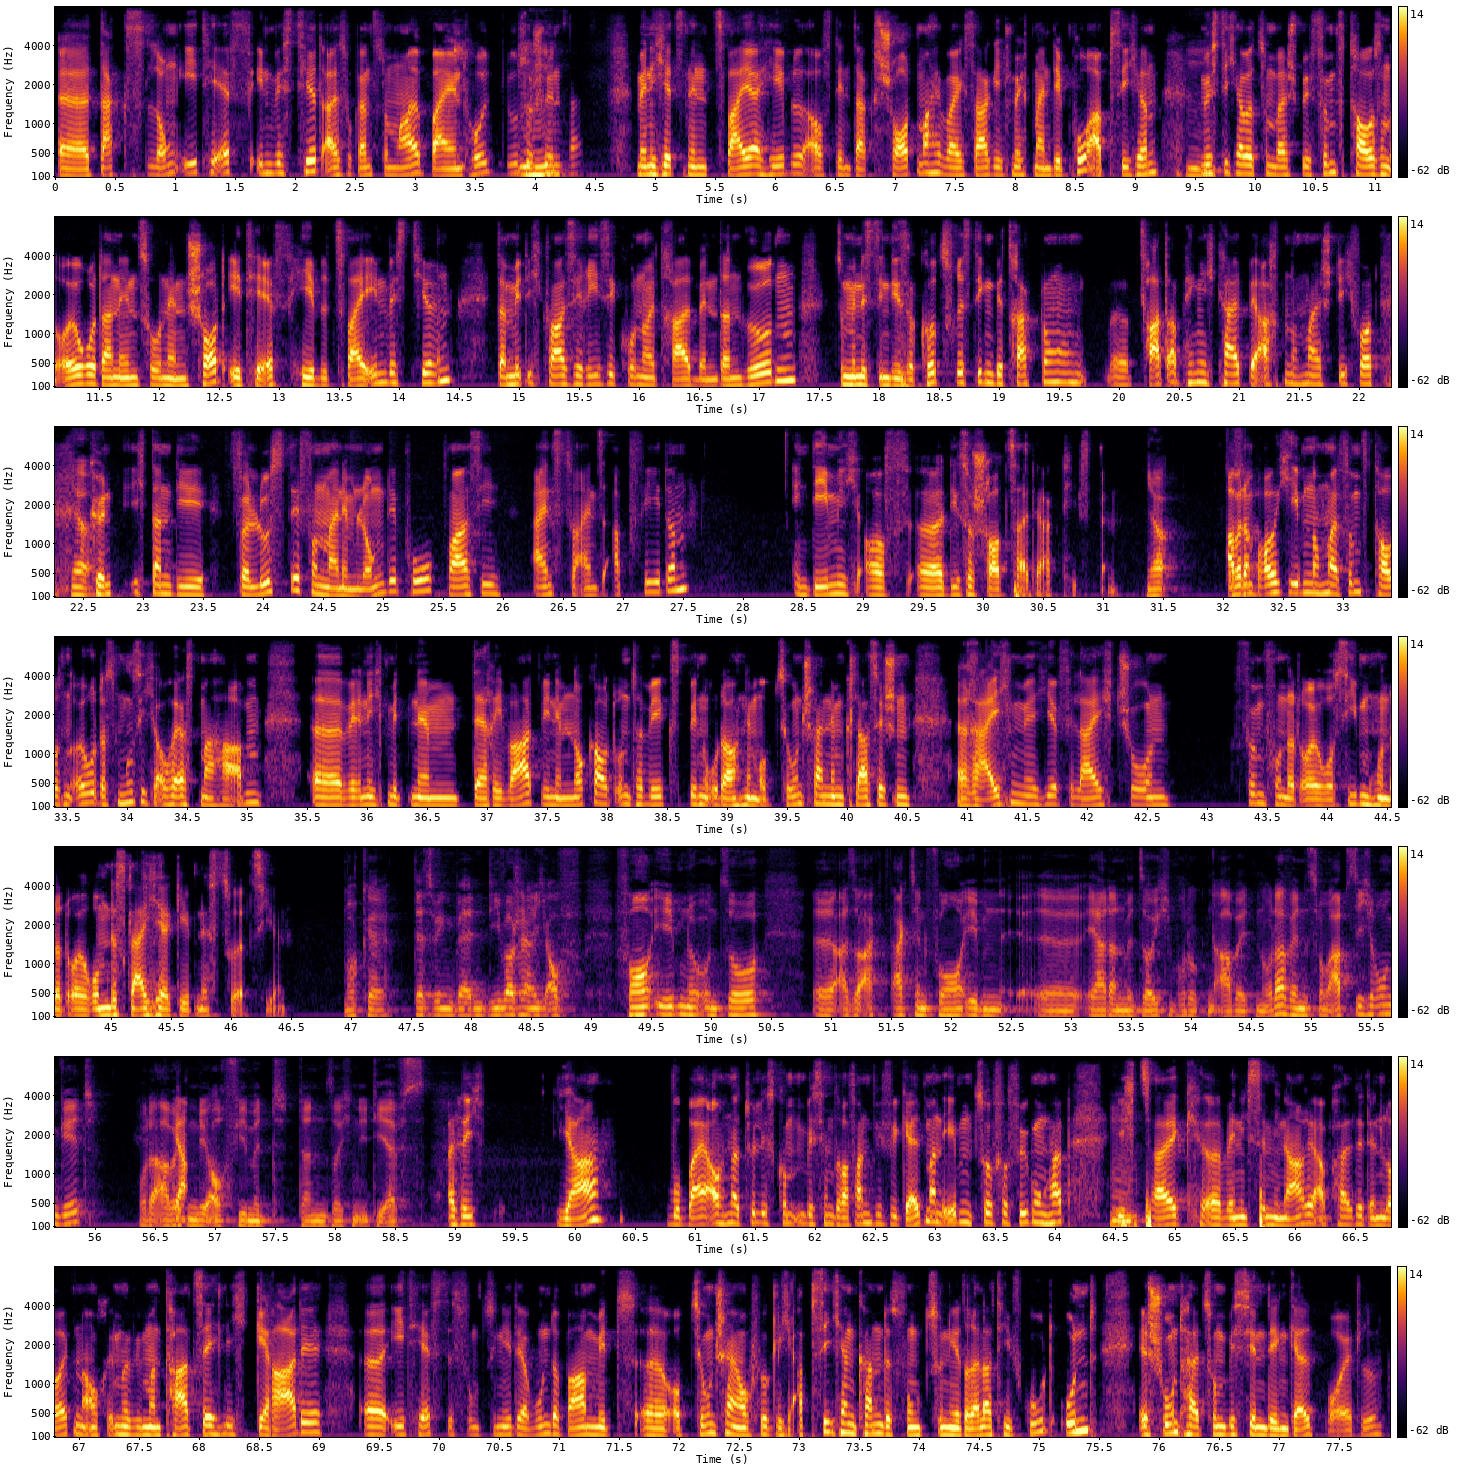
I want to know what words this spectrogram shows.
äh, DAX Long ETF investiert, also ganz normal Buy and Hold, wie du so mhm. schön sagst. Wenn ich jetzt einen Zweierhebel auf den DAX Short mache, weil ich sage, ich möchte mein Depot absichern, mhm. müsste ich aber zum Beispiel 5000 Euro dann in so einen Short ETF Hebel 2 investieren, damit ich quasi risikoneutral bin. Dann würden, zumindest in dieser kurzfristigen Betrachtung, äh, Pfadabhängigkeit beachten nochmal Stichwort, ja. könnte ich dann die Verluste von meinem Long Depot quasi eins zu eins abfedern, indem ich auf äh, dieser Short-Seite aktiv bin. Ja, aber dann brauche ich eben nochmal 5000 Euro. Das muss ich auch erstmal haben, äh, wenn ich mit einem Derivat wie einem Knockout unterwegs bin oder auch einem Optionsschein im klassischen, reichen mir hier vielleicht schon 500 Euro, 700 Euro, um das gleiche Ergebnis zu erzielen. Okay, deswegen werden die wahrscheinlich auf Fondsebene und so, äh, also Aktienfonds eben äh, eher dann mit solchen Produkten arbeiten, oder? Wenn es um Absicherung geht? Oder arbeiten ja. die auch viel mit dann solchen ETFs? Also ich, ja, Wobei auch natürlich, es kommt ein bisschen drauf an, wie viel Geld man eben zur Verfügung hat. Mhm. Ich zeige, äh, wenn ich Seminare abhalte, den Leuten auch immer, wie man tatsächlich gerade äh, ETFs, das funktioniert ja wunderbar mit äh, Optionsscheinen auch wirklich absichern kann. Das funktioniert relativ gut und es schont halt so ein bisschen den Geldbeutel.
